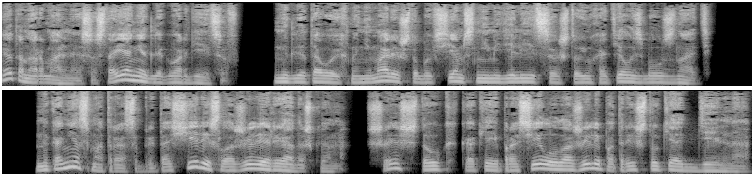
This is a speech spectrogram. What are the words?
это нормальное состояние для гвардейцев. Не для того их нанимали, чтобы всем с ними делиться, что им хотелось бы узнать. Наконец матрасы притащили и сложили рядышком. Шесть штук, как я и просил, уложили по три штуки отдельно.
